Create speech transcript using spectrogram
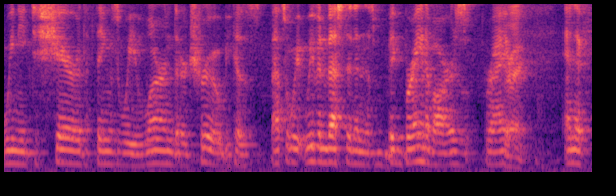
we need to share the things we learn that are true because that's what we, we've invested in this big brain of ours, right? Right. And if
